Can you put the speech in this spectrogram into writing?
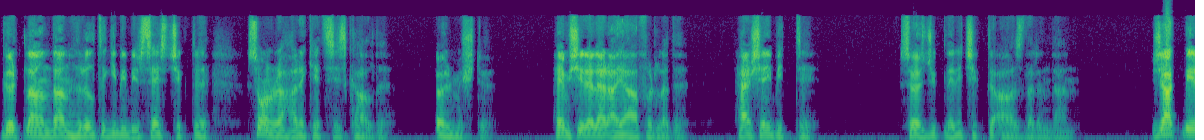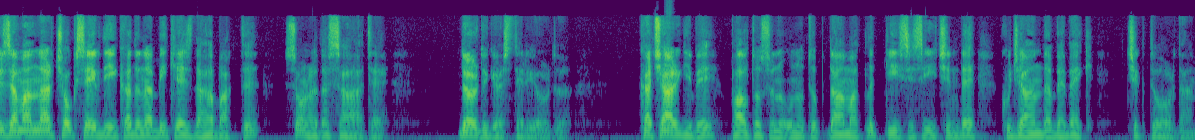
Gırtlağından hırıltı gibi bir ses çıktı. Sonra hareketsiz kaldı. Ölmüştü. Hemşireler ayağa fırladı. Her şey bitti. Sözcükleri çıktı ağızlarından. Jack bir zamanlar çok sevdiği kadına bir kez daha baktı, sonra da saate. Dördü gösteriyordu. Kaçar gibi paltosunu unutup damatlık giysisi içinde kucağında bebek çıktı oradan.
